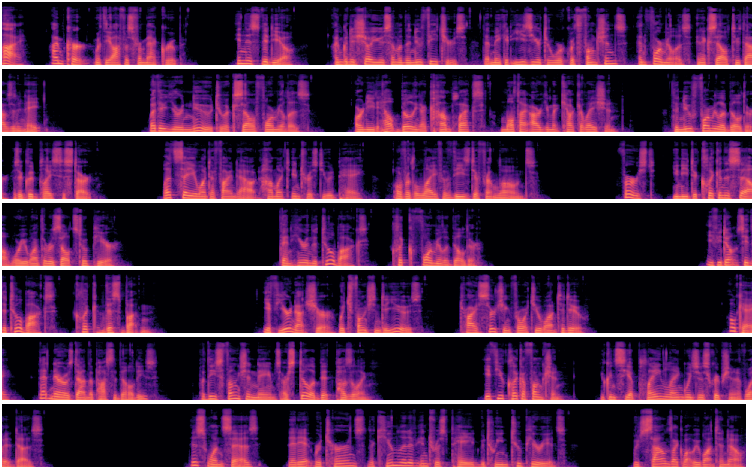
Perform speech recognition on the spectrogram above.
Hi, I'm Kurt with the Office for Mac Group. In this video, I'm going to show you some of the new features that make it easier to work with functions and formulas in Excel 2008. Whether you're new to Excel formulas or need help building a complex multi-argument calculation, the new Formula Builder is a good place to start. Let's say you want to find out how much interest you would pay over the life of these different loans. First, you need to click in the cell where you want the results to appear. Then here in the toolbox, click Formula Builder. If you don't see the toolbox, click this button. If you're not sure which function to use, try searching for what you want to do. Okay, that narrows down the possibilities, but these function names are still a bit puzzling. If you click a function, you can see a plain language description of what it does. This one says that it returns the cumulative interest paid between two periods, which sounds like what we want to know.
